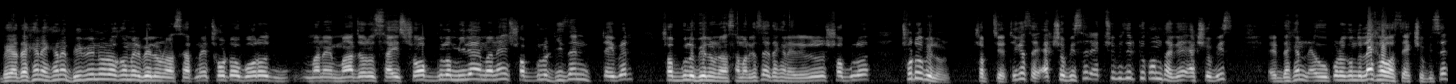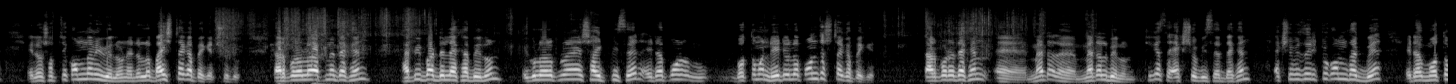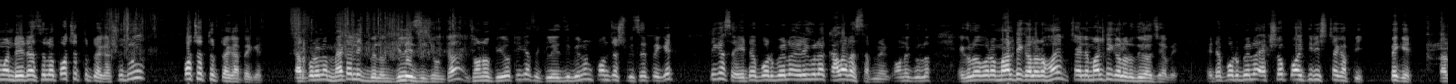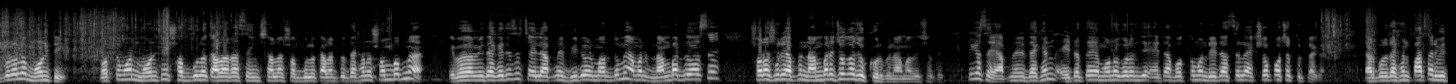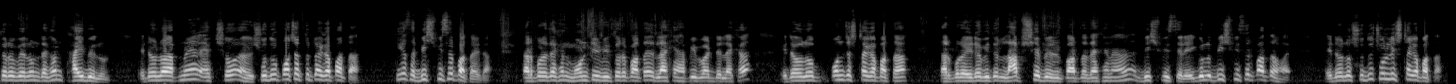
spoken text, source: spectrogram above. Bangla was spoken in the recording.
ভাইয়া, দেখেন এখানে বিভিন্ন রকমের বেলুন আছে। আপনি ছোট, বড় মানে মাঝারো সাইজ সবগুলো মিলায় মানে সবগুলো ডিজাইন টাইপের সবগুলো বেলুন আছে আমার কাছে। দেখেন সবগুলো ছোট বেলুন। সবচেয়ে, ঠিক আছে? একশো পিসের একশো পিসের একটু কম থাকে, একশো পিস দেখেন উপরে কিন্তু লেখাও আছে একশো পিসের এটা সবচেয়ে কম দামি বেলুন, এটা হলো বাইশ টাকা প্যাকেট শুধু। তারপর হলো আপনি দেখেন হ্যাপি বার্থডে লেখা বেলুন, এগুলো আপনার ষাট পিসের এটা বর্তমান রেট হলো পঞ্চাশ টাকা প্যাকেট তারপরে দেখেন মেটাল মেটাল বেলুন, ঠিক আছে? একশো পিসের দেখেন, একশো পিসের একটু কম থাকবে, এটা বর্তমান রেট আছে হলো পঁচাত্তর টাকা। শুধু পঁচাত্তর টাকা প্যাকেট তারপর হলো মেটালিক বেলুন গ্লেজি জোনটা জনপ্রিয়, ঠিক আছে? গ্লেজি বেলুন, পঞ্চাশ পিসের প্যাকেট ঠিক আছে? এটা পড়বে হলো এগুলো কালার আছে আপনার, অনেকগুলো। এগুলো আবার মাল্টি কালার হয়, চাইলে মাল্টি কালার দেওয়া যাবে। এটা পড়বে হলো একশো পঁয়ত্রিশ টাকা পিক প্যাকেট তারপর হলো মন্টি বর্তমান মন্টি সবগুলো কালার আছে ইনশাল্লাহ সবগুলো কালার তো দেখানো সম্ভব না। এভাবে আমি দেখা দিচ্ছি চাইলে আপনি ভিডিওর মাধ্যমে আমার নাম্বার দেওয়া আছে, সরাসরি আপনার নাম্বারে যোগাযোগ করবেন আমাদের সাথে। ঠিক আছে? আপনি দেখেন, এটাতে মনে করেন যে এটা বর্তমান রেট আছে একশো পঁচাত্তর টাকা। তারপরে দেখেন পাতার ভিতরে বেলুন, দেখেন থাই বেলুন। এটা হলো আপনার একশো শুধু পঁচাত্তর টাকা পাতা। ঠিক আছে? বিশ পিসের পাতা এটা। তারপরে দেখেন মন্টির ভিতরে পাতা লেখা হ্যাপি বার্থডে লেখা। এটা হলো পঞ্চাশ টাকা পাতা। তারপরে এটার ভিতরে লাভ শেপের পাতা দেখেন হ্যাঁ বিশ পিসের এগুলো বিশ পিসের পাতা হয়। এটা হলো শুধু চল্লিশ টাকা পাতা।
